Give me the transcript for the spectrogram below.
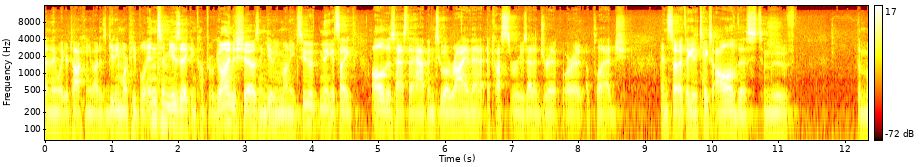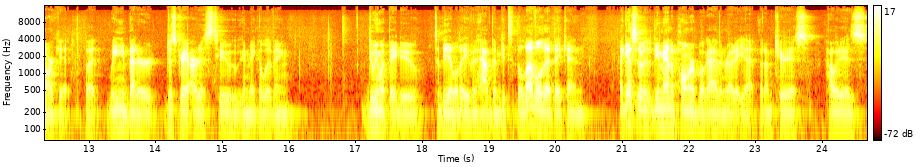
I think what you're talking about is getting more people into music and comfortable going to shows and giving Mhm. money to. I think it's like all of this has to happen to arrive at a customer who's at a drip or a, a pledge, and so I think it takes all of this to move the market. But we need better, just great artists too, who can make a living doing what they do to be able to even have them get to the level that they can. I guess the, Amanda Palmer book, I haven't read it yet, but I'm curious how it is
